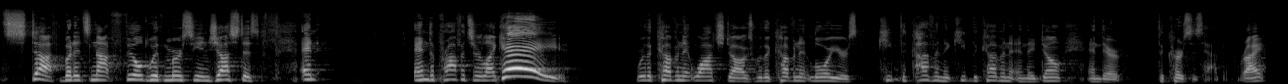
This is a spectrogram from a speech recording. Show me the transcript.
stuff, but it's not filled with mercy and justice. And, and the prophets are like, hey, we're the covenant watchdogs, we're the covenant lawyers. Keep the covenant, keep the covenant. And they don't, and the curses happen, right?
